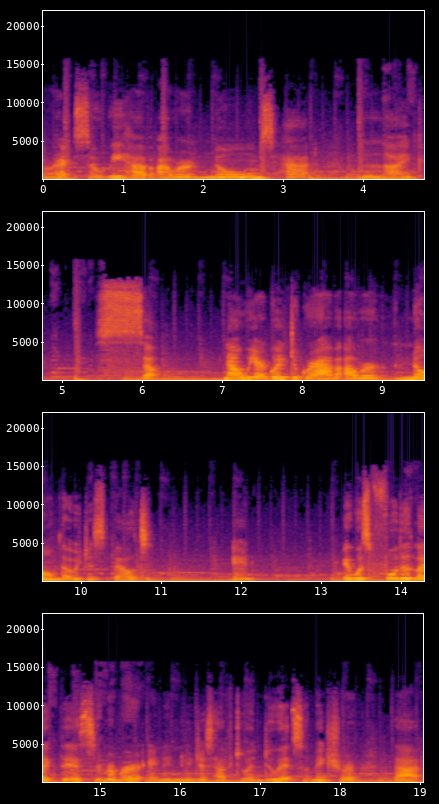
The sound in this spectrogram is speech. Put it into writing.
all right Alright, so we have our gnome's hat like so. Now we are going to grab our gnome that we just built. And it was folded like this remember? And then you just have to undo it so make sure that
